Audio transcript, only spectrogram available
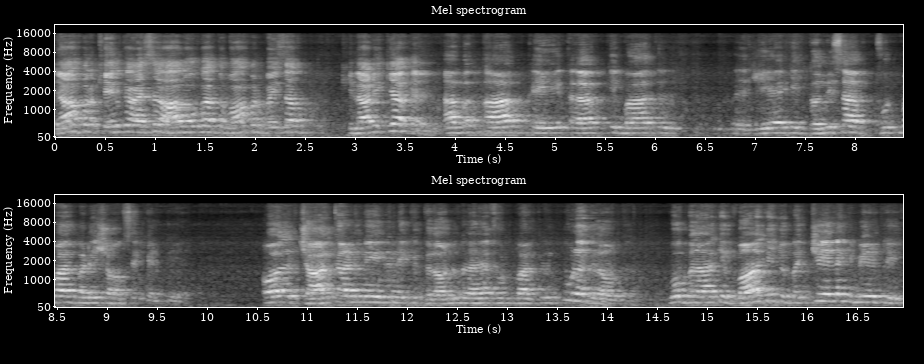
यहाँ पर खेल का ऐसा हाल होगा तो वहाँ पर भाई साहब खिलाड़ी क्या करेंगे? अब आप आपकी बात ये है कि धोनी साहब फुटबॉल बड़े शौक से खेलते हैं। और झारखंड में इन्होंने एक ग्राउंड बनाया फुटबॉल के पूरा ग्राउंड वो बना के वहाँ के जो बच्चे हैं ना कम्युनिटी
